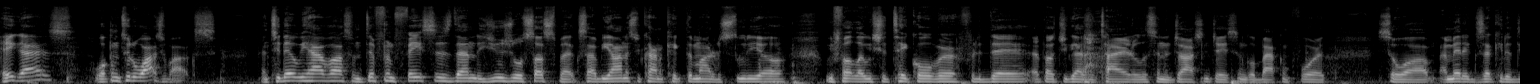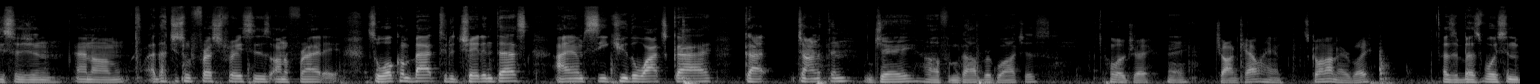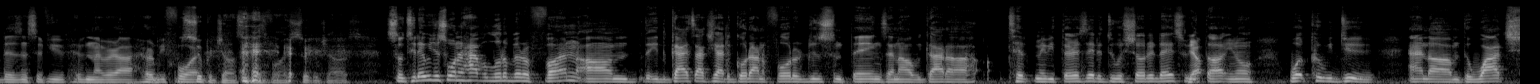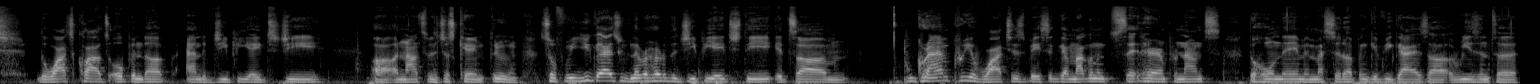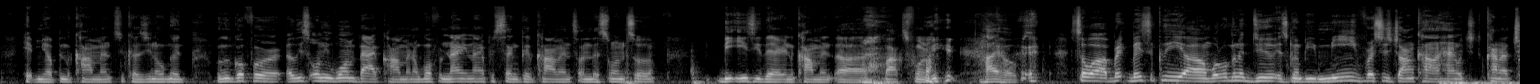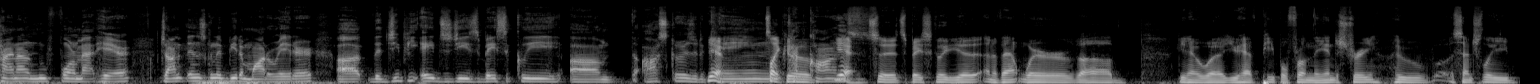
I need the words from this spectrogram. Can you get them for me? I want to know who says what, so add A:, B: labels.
A: Hey guys, welcome to the Watch Box. And today we have uh, some different faces than the usual suspects. I'll be honest, we kind of kicked them out of the studio. We felt like we should take over for the day. I thought you guys were tired of listening to Josh and Jason go back and forth. So uh, I made an executive decision, and um, I got you some fresh faces on a Friday. So welcome back to the trading desk. I am CQ, the watch guy. Got Jonathan.
B: Jay uh, from Goldberg Watches.
C: Hello, Jay.
B: Hey.
C: John Callahan. What's going on, everybody?
A: That's the best voice in the business if you have never uh, heard before.
B: Super jealous of his voice. Super jealous.
A: So today we just want to have a little bit of fun. Um, the, the guys actually had to go down to Florida to do some things, and uh, we got a tip maybe Thursday to do a show today. So we
C: Yep.
A: thought, you know, what could we do? And um, the watch, the watch clouds opened up, and the GPHG uh, announcements just came through. So for you guys who've never heard of the GPHG, it's um. Grand Prix of watches. Basically, I'm not going to sit here and pronounce the whole name and mess it up and give you guys uh, a reason to hit me up in the comments because you know we're gonna, we're gonna go for at least only one bad comment. I'm going for 99% good comments on this one, so be easy there in the comment uh, box for me.
B: High hopes.
A: So uh, basically, um, what we're gonna do is gonna be me versus John Callahan, which kind of trying out a new format here. Jonathan's gonna be the moderator. Uh, the GPHG is basically um, the Oscars or the
C: Yeah,
A: Cannes,
C: it's like
A: Cap
C: a, yeah, it's, it's basically uh, an event where uh, you know uh, you have people from the industry who essentially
